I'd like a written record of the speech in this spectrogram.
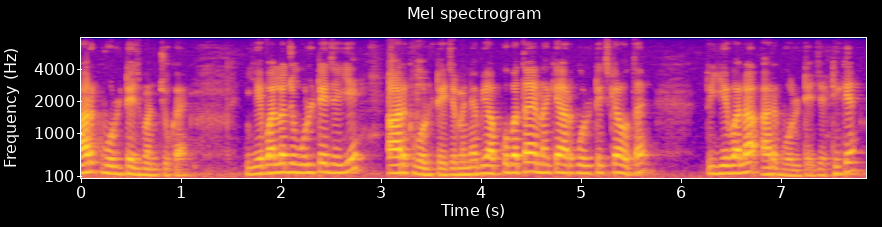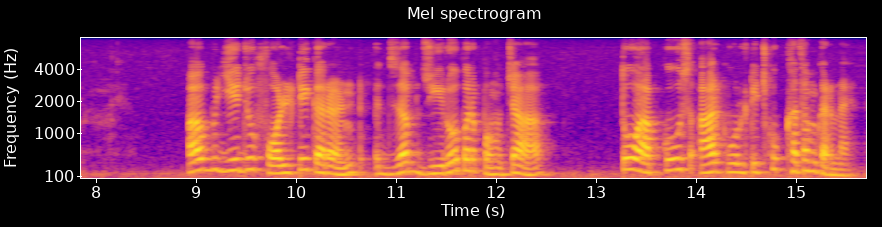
आर्क वोल्टेज बन चुका है। ये वाला जो वोल्टेज है, ये आर्क वोल्टेज है। मैंने अभी आपको बताया ना कि आर्क वोल्टेज क्या होता है? तो ये वाला आर्क वोल्टेज है, ठीक है? अब ये जो फॉल्टी करंट जब ज़ीरो पर पहुँचा तो आपको उस आर्क वोल्टेज को ख़त्म करना है।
